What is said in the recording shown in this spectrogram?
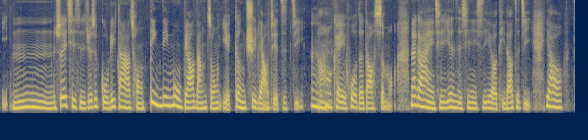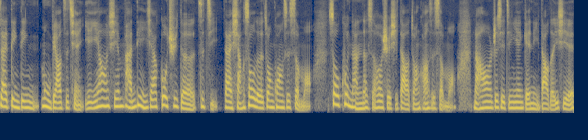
已。嗯，所以其实就是鼓励大家从定定目标当中，也更去了解自己，嗯、然后可以获得到什么。那刚才其实燕子心理师也有提到，自己要在定定目标之前，也要先盘点一下过去的自己在享受的状况是什么，受困难的时候学习到的状况是什么，然后这些经验给你到的一些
